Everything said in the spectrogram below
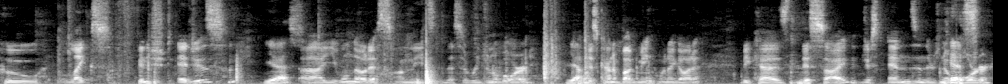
who likes finished edges, yes, uh, you will notice on these this original board, yeah, this kind of bugged me when I got it because this side just ends and there's no Yes. border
